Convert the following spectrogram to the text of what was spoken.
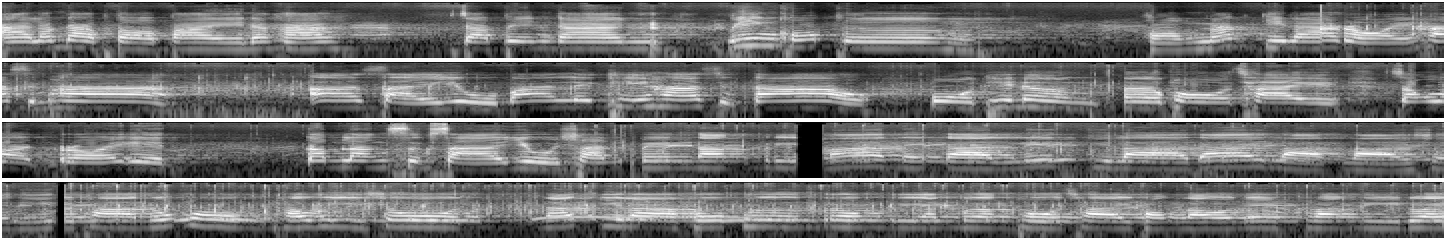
อาลำดับต่อไปนะคะ จะเป็นการวิ่งคบเพลิง ของนักกีฬา555 อาศัยอยู่บ้านเลขที่ 59 หมู่ที่1เภอโพชัย จังหวัดร้อยเอ็ดกำลังศึกษาอยู่ชั้นเป็นนักเรียนมากในการเล่นกีฬาได้หลากหลายชนิดพานุพงศ์ทวีโชตนักกีฬาโคกเพลิงโรงเรียนเมืองโพชัยของเราในครั้งนี้ด้วย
